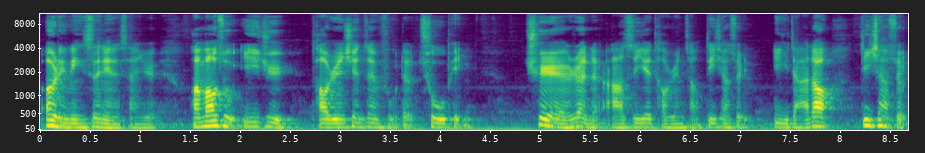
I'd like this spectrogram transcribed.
二零零四年的三月，环保署依据桃园县政府的初评，确认了 RCA 桃园厂地下水已达到地下水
